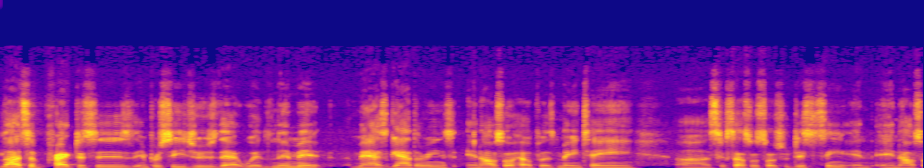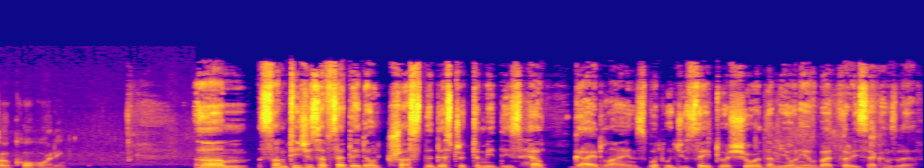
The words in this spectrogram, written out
lots of practices and procedures that would limit mass gatherings and also help us maintain uh, successful social distancing and, and also cohorting. Um, some teachers have said they don't trust the district to meet these health guidelines. What would you say to assure them? You only have about 30 seconds left.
